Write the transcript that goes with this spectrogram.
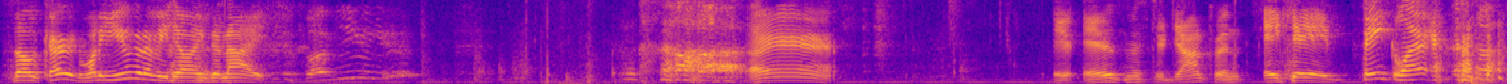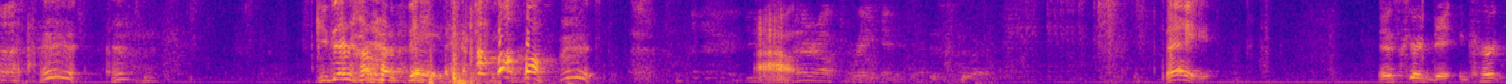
So, Kurt, what are you gonna be doing tonight? Fuck you, dude. There- Here's Mr. Johnson, aka Finkler. Get that out of my face. Ow. better not break anything, I hey, there's Kurt. Di- Kurt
